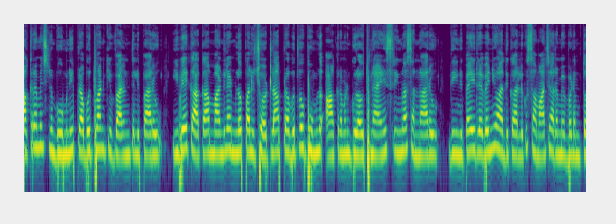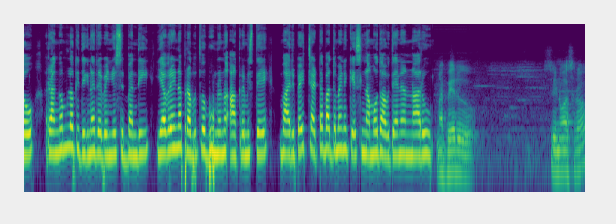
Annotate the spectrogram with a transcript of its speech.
ఆక్రమించిన భూమిని ప్రభుత్వానికి ఇవ్వాలని తెలిపారు. ఇవే కాక మండలంలో పలు చోట్ల ప్రభుత్వ భూములు ఆక్రమణకు గురవుతున్నాయని శ్రీనివాస్ అన్నారు. దీనిపై రెవెన్యూ అధికారులకు సమాచారం ఇవ్వడంతో రంగంలోకి దిగిన రెవెన్యూ సిబ్బంది ఎవరైనా ప్రభుత్వ భూములను ఆక్రమిస్తే వారిపై చట్టబద్ధమైన కేసులు నమోదు అవుతాయని అన్నారు నా పేరు శ్రీనివాసరావు.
